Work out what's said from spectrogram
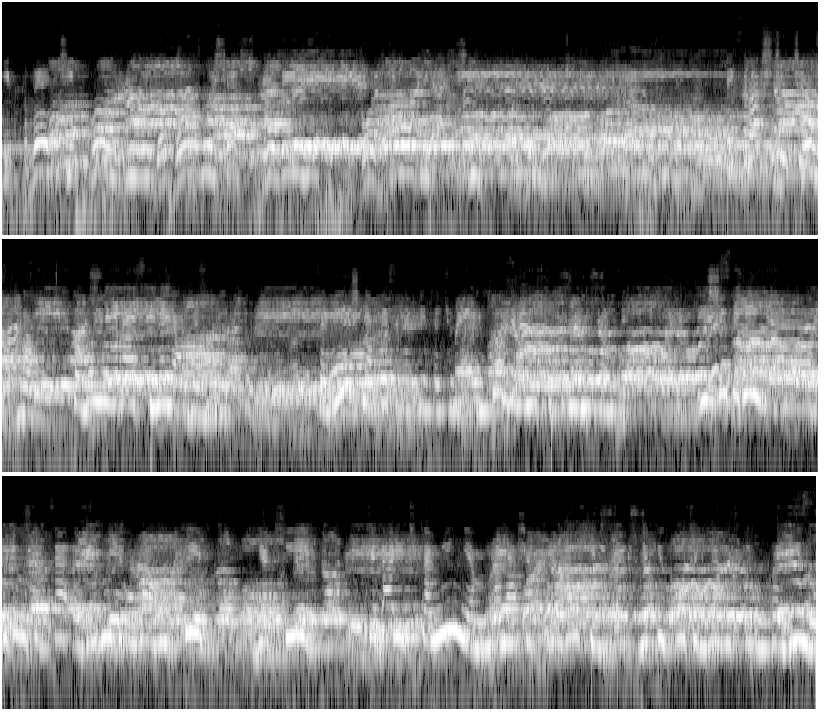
і плечі кожного додолуся схилили, подали всіх одиноких Найкраща частка з тобою враз не ляже І ще е, хотілося звернути увагу тих, які кидають камінням на наших пророків, які хочуть вивести Україну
